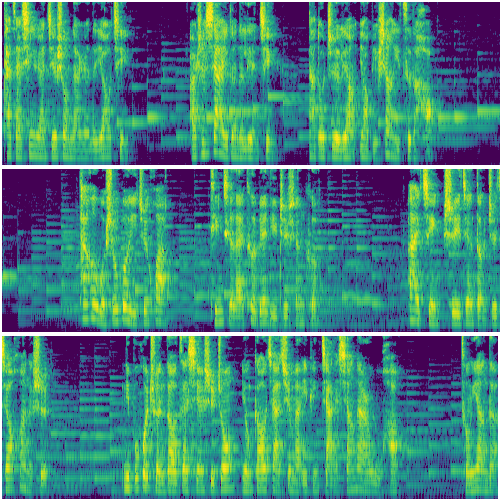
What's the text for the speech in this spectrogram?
他在欣然接受男人的邀请，而这下一段的恋情，大多质量要比上一次的好。他和我说过一句话，听起来特别理智深刻。爱情是一件等值交换的事，你不会蠢到在现实中用高价去买一瓶假的香奈儿五号。同样的，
